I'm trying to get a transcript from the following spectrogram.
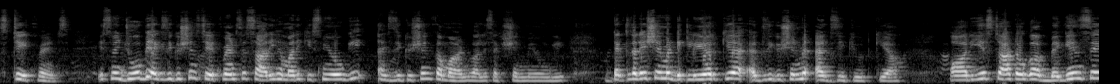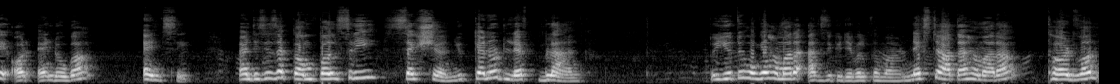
statements इसमें जो भी एग्जीक्यूशन स्टेटमेंट्स है, सारी हमारी किसमें होगी? एग्जीक्यूशन कमांड वाले सेक्शन में होंगी. डिक्लेरेशन में डिक्लेयर किया एग्जीक्यूशन में एग्जीक्यूट किया. और ये स्टार्ट होगा बिगिन से और एंड होगा एंड से. And this is a compulsory section you cannot left blank तो ये तो हो गया हमारा एग्जीक्यूटेबल कमांड नेक्स्ट आता है हमारा third one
